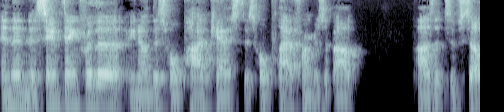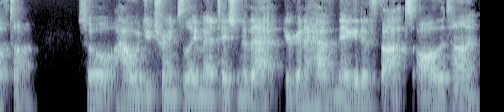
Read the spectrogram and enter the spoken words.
and then the same thing for the you know this whole podcast this whole platform is about positive self-talk. So how would you translate meditation to that? You're going to have negative thoughts all the time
